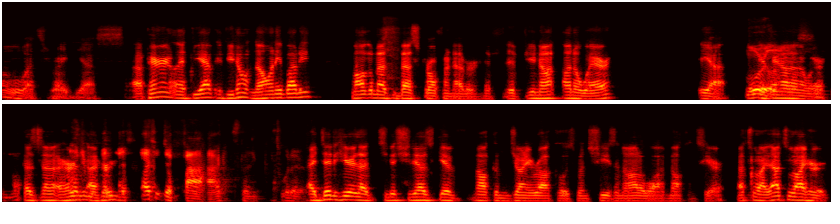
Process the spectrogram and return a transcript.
Oh, that's right. Yes. Apparently, if you have if you don't know anybody, Malcolm has the best girlfriend ever. If if you're not unaware, yeah, More if you're not unaware, because uh, I heard I heard that's just a fact. Like whatever. I did hear that she, she does give Malcolm Johnny Rocco's when she's in Ottawa and Malcolm's here. That's what I that's what I heard.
